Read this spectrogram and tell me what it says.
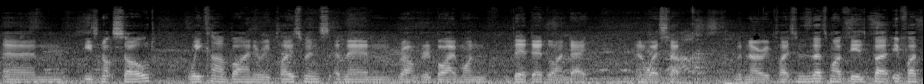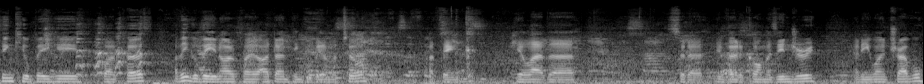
and he's not sold. We can't buy any replacements, and then Real Madrid buy him on their deadline day, and we're stuck with no replacements. That's my fears. But if I think he'll be here by Perth, I think he'll be a United player. I don't think he'll be on the tour. I think he'll have a sort of inverted commas injury, and he won't travel.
